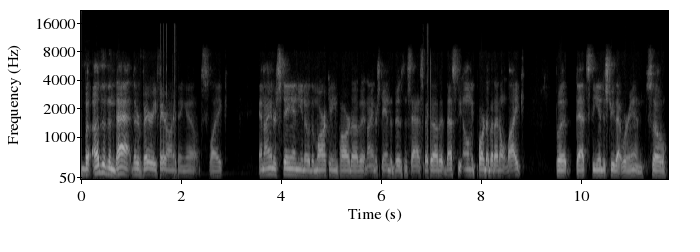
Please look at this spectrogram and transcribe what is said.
but other than that, they're very fair on anything else. Like, and I understand, you know, the marketing part of it, and I understand the business aspect of it. That's the only part of it I don't like, but that's the industry that we're in. So,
